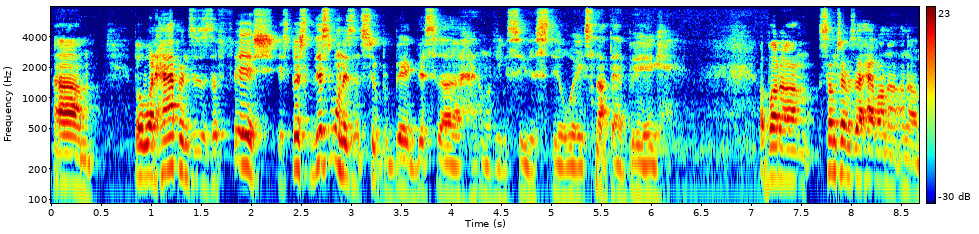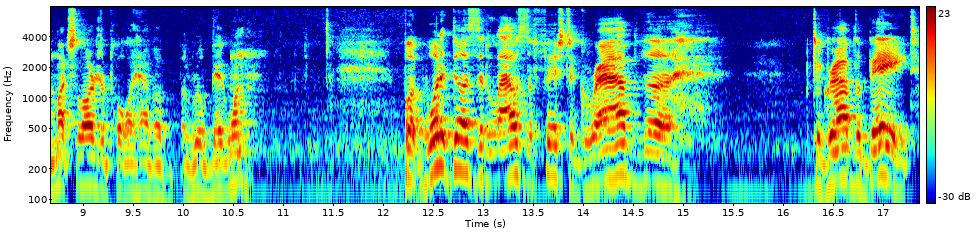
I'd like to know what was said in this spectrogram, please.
Um, but what happens is the fish, especially this one isn't super big. This, uh, I don't know if you can see this steel weight. It's not that big. But um, sometimes I have on a, on a, much larger pole, I have a, a real big one. But what it does is it allows the fish to grab the to grab the bait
